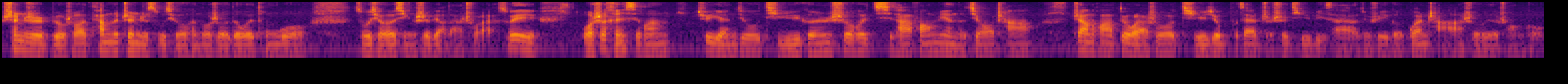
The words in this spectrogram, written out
甚至比如说他们的政治诉求，很多时候都会通过足球的形式表达出来。所以我是很喜欢去研究体育跟社会其他方面的交叉。这样的话，对我来说，体育就不再只是体育比赛了，就是一个观察社会的窗口。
